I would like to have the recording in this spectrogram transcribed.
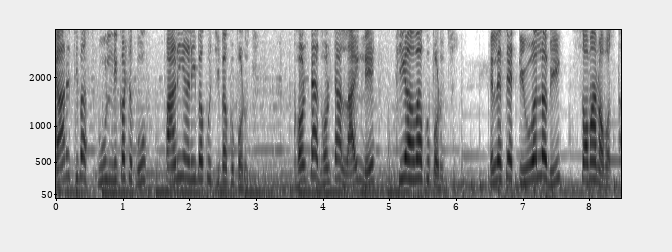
गाँडे ठाने स्कुल घंटा घंटा लाइन लन ଠିଆ ହେବାକୁ ପଡ଼ୁଛି ହେଲେ ସେ ଟ୍ୟୁୱେଲ୍ର ବି ସମାନ ଅବସ୍ଥା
